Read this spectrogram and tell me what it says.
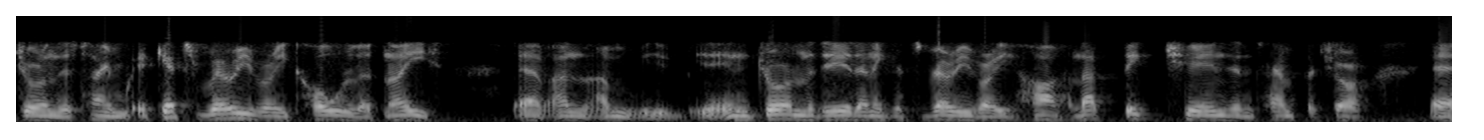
during this time. It gets very very cold at night um, and um, in, during the day, then it gets very, very hot, and that big change in temperature uh,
